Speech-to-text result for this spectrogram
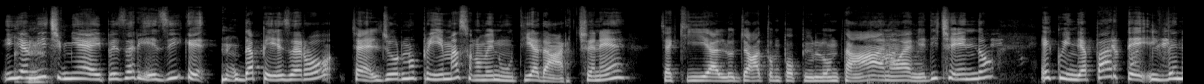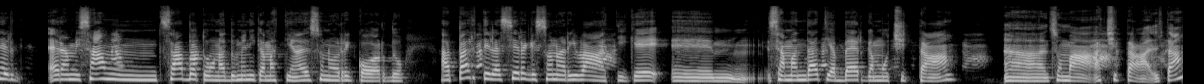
gli amici miei pesaresi che da Pesaro, cioè il giorno prima, sono venuti ad Arcene. C'è chi ha alloggiato un po' più lontano e via dicendo. E quindi, a parte il venerdì, era mi sa un sabato o una domenica mattina, adesso non ricordo. A parte la sera che sono arrivati, che ehm, siamo andati a Bergamo città, eh, insomma a Città Alta,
